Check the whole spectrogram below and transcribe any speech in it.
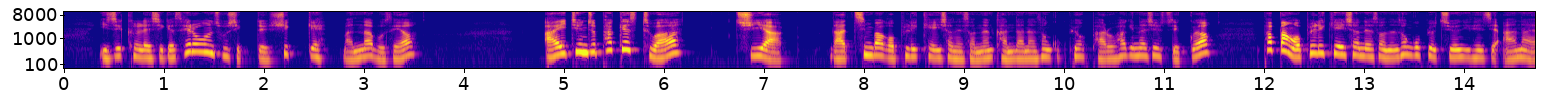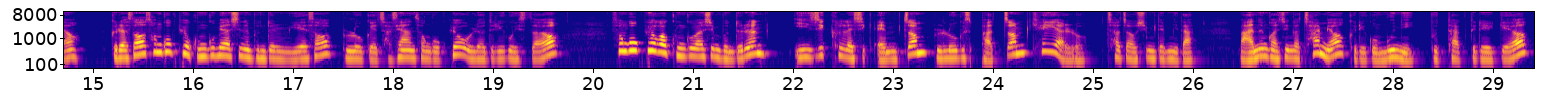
이지 클래식의 새로운 소식들 쉽게 만나보세요. 아이튠즈 팟캐스트와 쥐약, 나침박 어플리케이션에서는 간단한 선곡표 바로 확인하실 수 있고요. 팟빵 어플리케이션에서는 선곡표 지원이 되지 않아요. 그래서 선곡표 궁금해하시는 분들을 위해서 블로그에 자세한 선곡표 올려드리고 있어요. 선곡표가 궁금하신 분들은 easyclassicm.blogspot.kr로 찾아오시면 됩니다. 많은 관심과 참여 그리고 문의 부탁드릴게요.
